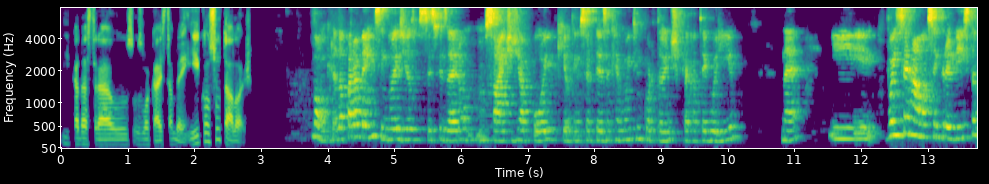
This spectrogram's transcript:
e cadastrar os, os locais também. E consultar, lógico. Bom, queria dar parabéns. Em dois dias vocês fizeram um site de apoio que eu tenho certeza que é muito importante para a categoria, né? E vou encerrar nossa entrevista,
